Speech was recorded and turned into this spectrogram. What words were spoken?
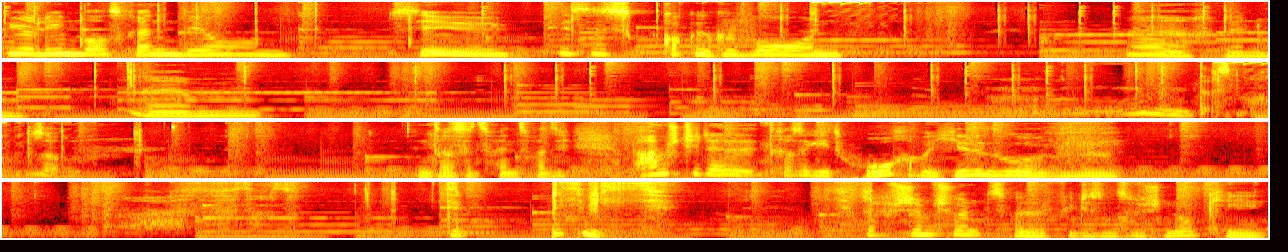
Wir lieben das Rendeon. Sieh, es ist kacke geworden. Ach, Menno. Ähm. Das noch. So. Interesse 22. Warum steht der Interesse geht hoch, aber hier so. Bestimmt schon zwölf Videos inzwischen. Okay.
